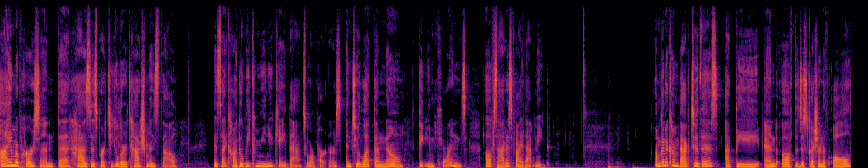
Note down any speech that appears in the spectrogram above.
I am a person that has this particular attachment style, it's like, how do we communicate that to our partners and to let them know the importance of satisfy that need? I'm going to come back to this at the end of the discussion of all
